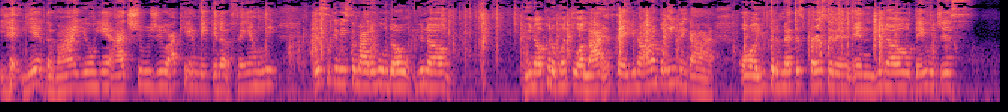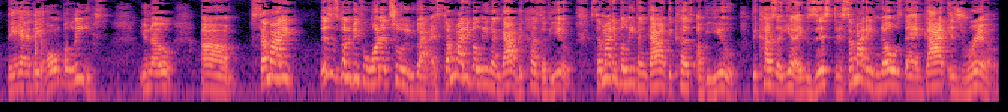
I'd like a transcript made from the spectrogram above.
Yeah, yeah, divine union. I choose you. I can't make it up. Family. This could be somebody who don't, you know, you know, could have went through a lot and said, you know, I don't believe in God. Or you could have met this person and, and, you know, they were just, they had their own beliefs. You know, um, somebody this is going to be for one or two of you guys. Somebody believe in God because of you. Somebody believe in God because of you, because of your existence. Somebody knows that God is real.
